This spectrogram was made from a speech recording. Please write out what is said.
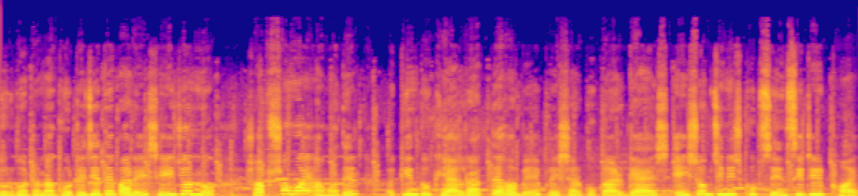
দুর্ঘটনা ঘটে যেতে পারে। সেই জন্য সব সময় আমাদের কিন্তু খেয়াল রাখতে হবে প্রেশার কুকার গ্যাস এইসব জিনিস খুব সেনসিটিভ হয়,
